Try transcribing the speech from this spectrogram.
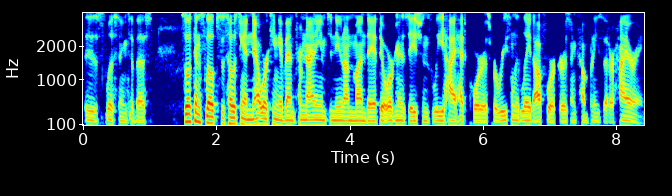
is listening to this, Silicon Slopes is hosting a networking event from 9 a.m. to noon on Monday at the organization's Lehi headquarters for recently laid off workers and companies that are hiring.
